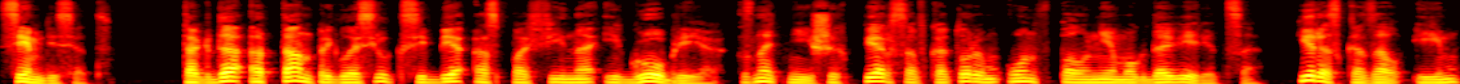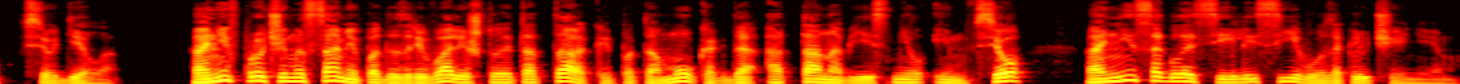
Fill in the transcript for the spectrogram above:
70. Тогда Атан пригласил к себе Аспафина и Гобрия, знатнейших персов, которым он вполне мог довериться, и рассказал им все дело. Они, впрочем, и сами подозревали, что это так, и потому, когда Атан объяснил им все, они согласились с его заключением.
